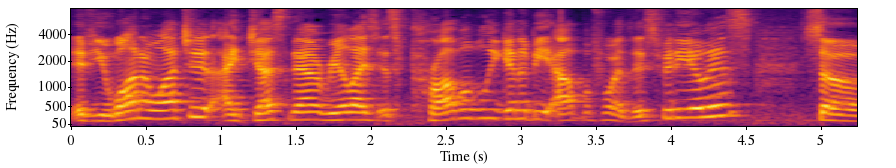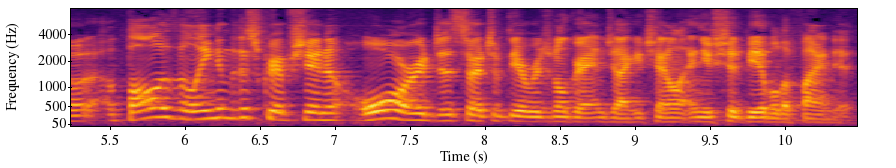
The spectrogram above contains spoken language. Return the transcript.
If you want to watch it, I just now realized it's probably going to be out before this video is. So follow the link in the description or just search up the original Grant and Jacky channel and you should be able to find it.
